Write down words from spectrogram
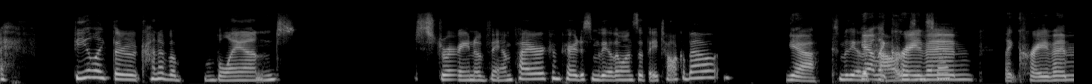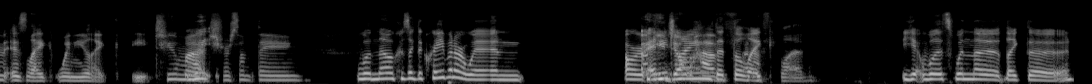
I feel like they're kind of a bland strain of vampire compared to some of the other ones that they talk about. Yeah. Some of the other Yeah, like powers and stuff. Craven. Like Craven is like when you like eat too much or something. Well, no, because like the Craven are when, or oh, you don't have that the like blood. yeah, well, it's when the like the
